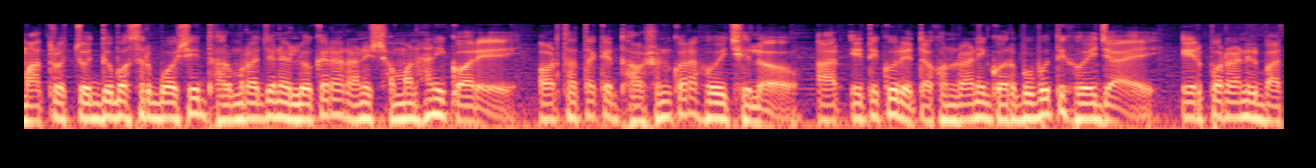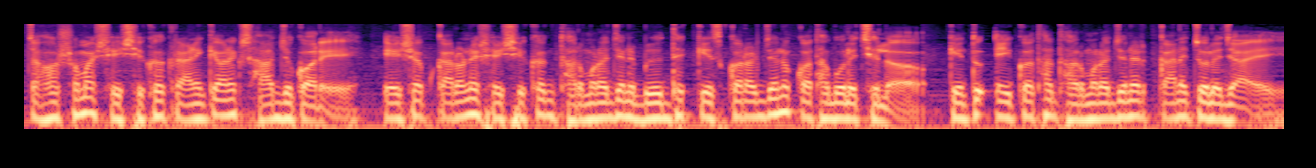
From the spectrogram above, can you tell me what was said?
মাত্র চোদ্দ বছর বয়সেই ধর্মরাজনের লোকেরা রানীর সম্মানহানি করে, অর্থাৎ তাকে ধর্ষণ করা হয়েছিল। আর এতে করে তখন রানী গর্ভবতী হয়ে যায়। এরপর রানীর বাচ্চা হওয়ার সময় সেই শিক্ষক রানীকে অনেক সাহায্য করে। এইসব কারণে সেই শিক্ষক ধর্মরাজনের বিরুদ্ধে কেস করার জন্য কথা বলেছিল। কিন্তু এই কথা ধর্মরাজনের কানে চলে যায়।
